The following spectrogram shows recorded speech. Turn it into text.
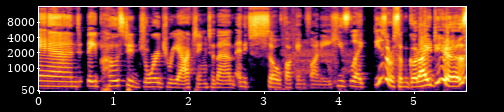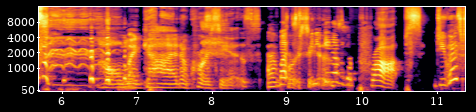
And they posted George reacting to them, and it's so fucking funny. He's like, "These are some good ideas." oh my god, of course he is. Of But course he is. speaking of the props, do you guys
